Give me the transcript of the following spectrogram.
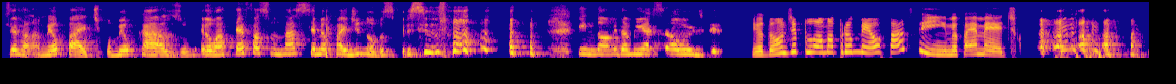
você fala, meu pai, tipo, meu caso, eu até faço nascer meu pai de novo, se precisar, em nome da minha saúde. Eu dou um diploma pro meu facinho, meu pai é médico.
